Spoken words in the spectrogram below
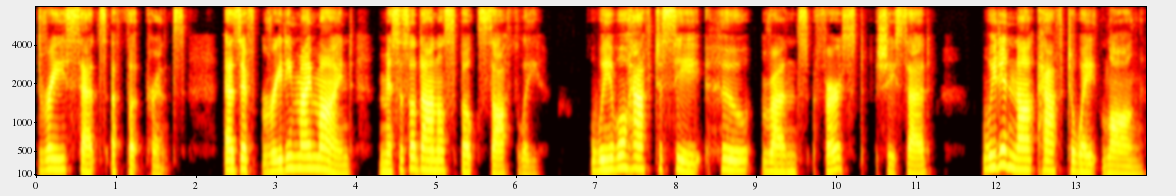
three sets of footprints. As if reading my mind, Mrs. O'Donnell spoke softly. We will have to see who runs first, she said. We did not have to wait long.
